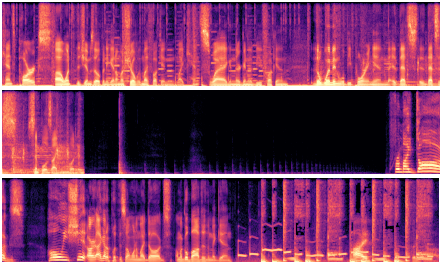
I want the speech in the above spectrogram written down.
Kent Parks. Uh, went to the gym's open again. I'm gonna show up with my fucking my Kent swag, and they're gonna be fucking. The women will be pouring in. That's that's as simple as I can put it. For my dogs. Holy shit! All right, I gotta put this on one of my dogs. I'm gonna go bother them again. Hi. Good job.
